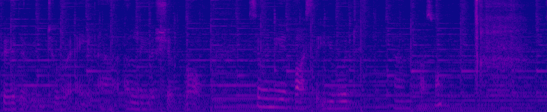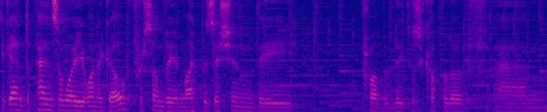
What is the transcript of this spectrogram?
further into a, a leadership role, is there any advice that you would um, on? Again, depends on where you want to go. For somebody in my position, the probably there's a couple of um,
